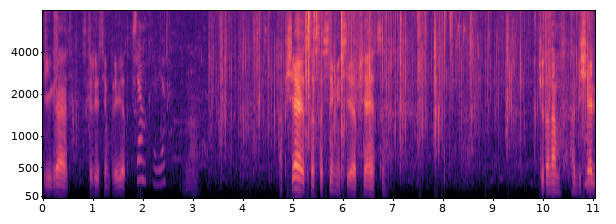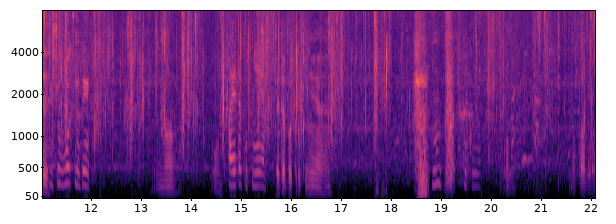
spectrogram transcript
и играют. Скажи всем привет. Всем привет. Общаются, со всеми все общаются. Что-то нам обещали, Еще вот, смотри. но А это крупнее. это покрупнее. Как у меня. Вон, ну, нападала.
